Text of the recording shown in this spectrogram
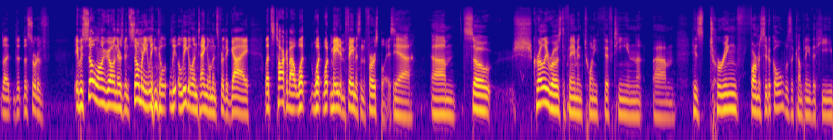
the the the sort of. It was so long ago, and there's been so many legal legal entanglements for the guy. Let's talk about what what what made him famous in the first place. Yeah. Um, so Shkreli rose to fame in 2015. Um, his Turing Pharmaceutical was the company that he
